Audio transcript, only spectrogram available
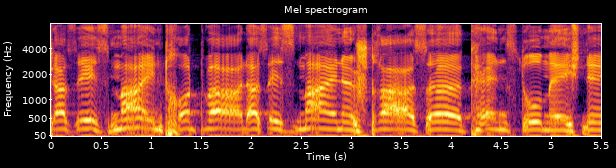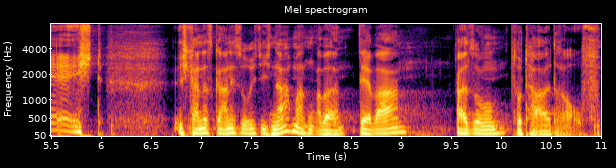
das ist mein Trottwar, das ist meine Straße, kennst du mich nicht? Ich kann das gar nicht so richtig nachmachen, aber der war also total drauf.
